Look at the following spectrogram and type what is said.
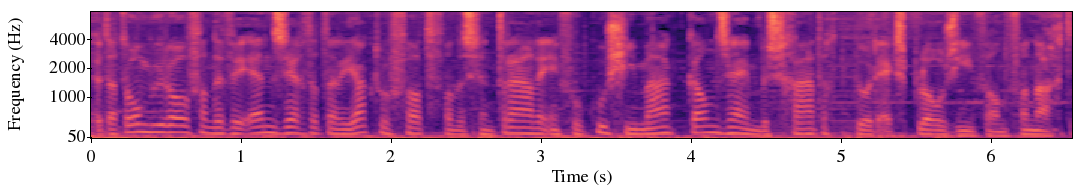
Het atoombureau van de VN zegt dat een reactorvat van de centrale in Fukushima kan zijn beschadigd door de explosie van vannacht.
